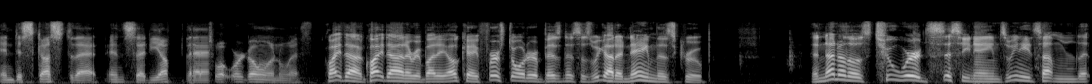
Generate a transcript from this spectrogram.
and discussed that and said, "Yep, that's what we're going with." Quiet down, quiet down, everybody. Okay, first order of business is we got to name this group. And none of those two-word sissy names. We need something that,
